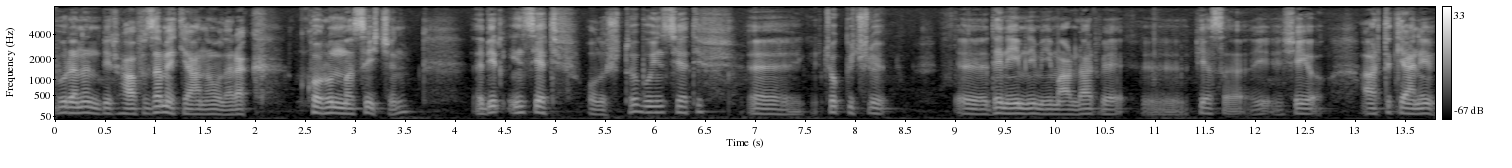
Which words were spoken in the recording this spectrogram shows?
buranın bir hafıza mekanı olarak korunması için e, bir inisiyatif oluştu. Bu inisiyatif e, çok güçlü e, deneyimli mimarlar ve e, piyasa e, şeyi artık yani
